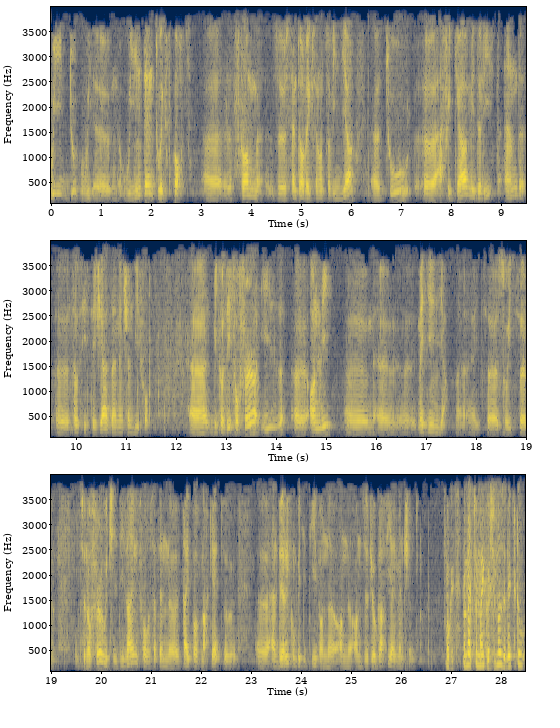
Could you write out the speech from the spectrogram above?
we do we uh, we intend to export uh, from the center of excellence of India uh, to uh, Africa, Middle East, and uh, Southeast Asia, as I mentioned before, uh, because this offer is uh, only um, uh, made in India. Uh, it's, uh, so it's uh, it's an offer which is designed for a certain uh, type of market uh, uh, and very competitive on uh, on on the geography I mentioned. Okay. No, actually my question was related to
